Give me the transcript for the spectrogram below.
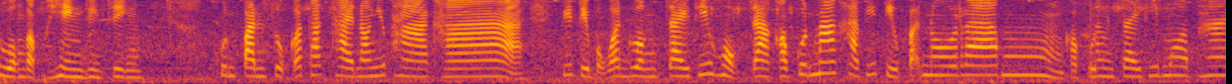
ดวงแบบเฮงจริง ๆ คุณปันสุขก็ทักทายน้องยุพาค่ะ พี่ติ๋วบอกว่าดวงใจที่หกจ้าขอบคุณมากค่ะพี่ติ๋วปโนรามขอบคุณกำลังใจที่มอบให้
